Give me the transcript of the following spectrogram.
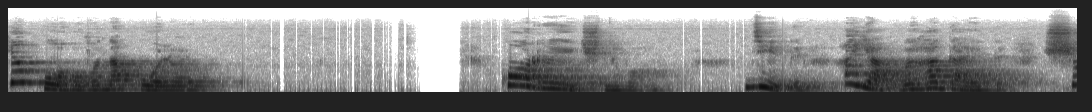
Якого вона кольору? Коричневого. Діти, а як ви гадаєте, що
